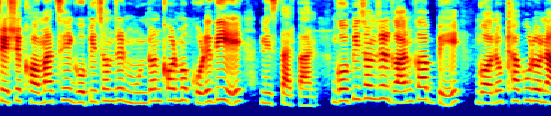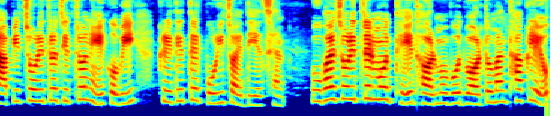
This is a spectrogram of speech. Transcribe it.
শেষে ক্ষমা চেয়ে গোপীচন্দ্রের মুন্ডন কর্ম করে দিয়ে নিস্তার পান। গোপীচন্দ্রের গান কাব্যে গণক ঠাকুর ও নাপিত চরিত্র চিত্রণে কবি কৃতিত্বের পরিচয় দিয়েছেন। উভয় চরিত্রের মধ্যে ধর্মবোধ বর্তমান থাকলেও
